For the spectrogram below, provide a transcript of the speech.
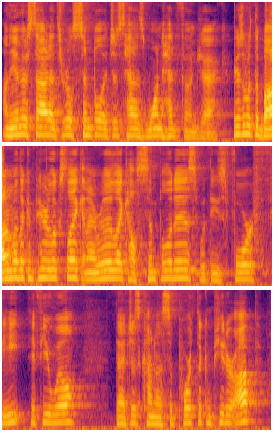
On the other side, it's real simple. It just has one headphone jack. Here's what the bottom of the computer looks like, and I really like how simple it is with these four feet, if you will, that just kind of support the computer up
